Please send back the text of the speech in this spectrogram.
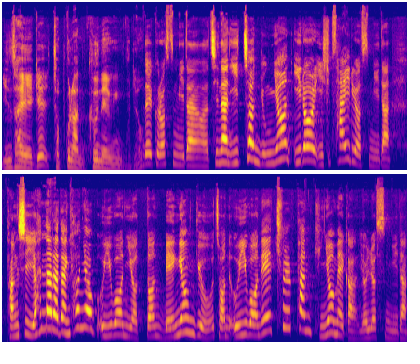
인사에게 접근한 그 내용이군요. 네, 그렇습니다. 지난 2006년 1월 24일이었습니다. 당시 한나라당 현역 의원이었던 맹영규 전 의원의 출판 기념회가 열렸습니다.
